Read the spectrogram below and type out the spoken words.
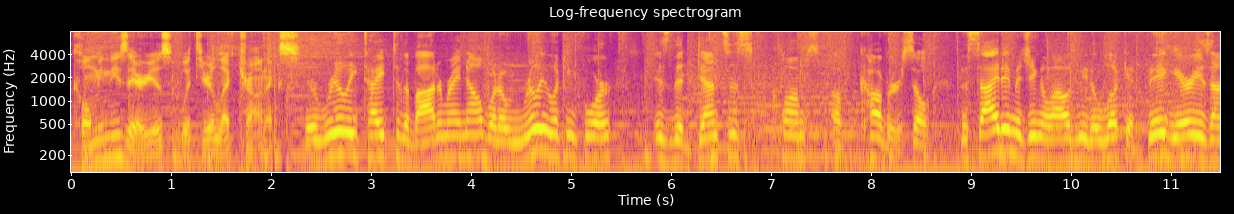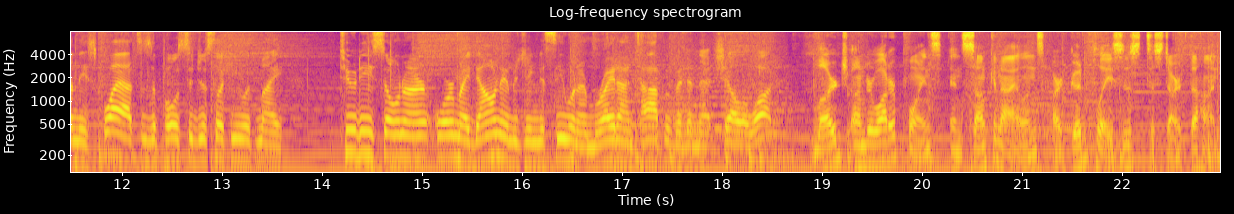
combing these areas with your electronics. They're really tight to the bottom right now. What I'm really looking for is the densest clumps of cover. So the side imaging allows me to look at big areas on these flats as opposed to just looking with my 2D sonar or my down imaging to see when I'm right on top of it in that shallow water. Large underwater points and sunken islands are good places to start the hunt.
